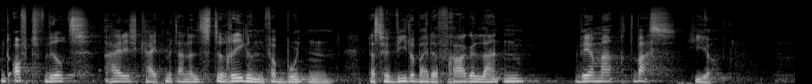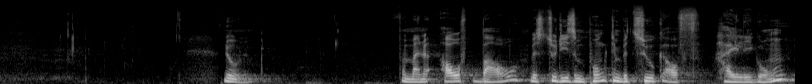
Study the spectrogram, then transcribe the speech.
Und oft wird Heiligkeit mit einer Liste Regeln verbunden, dass wir wieder bei der Frage landen, wer macht was hier? Nun, von meinem Aufbau bis zu diesem Punkt in Bezug auf Heiligung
